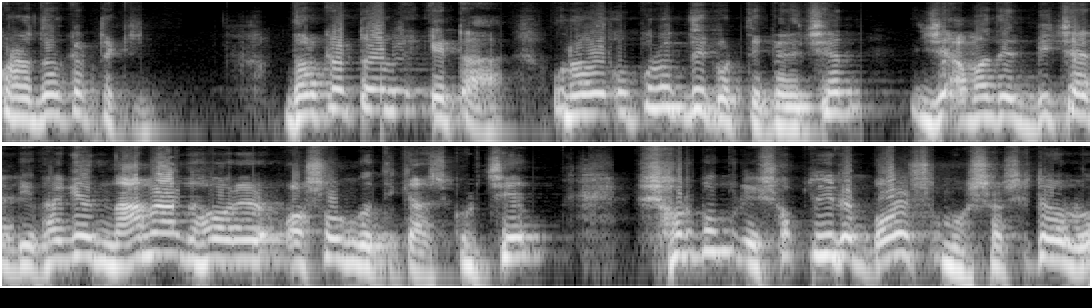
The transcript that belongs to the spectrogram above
করার দরকারটা কি? দরকারটা হলো এটা। ওনারা উপলব্ধি করতে পেরেছেন যে আমাদের বিচার বিভাগে নানা ধরনের অসঙ্গতি কাজ করছে। সর্বোপরি সবচেয়ে যেটা বড় সমস্যা সেটা হলো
